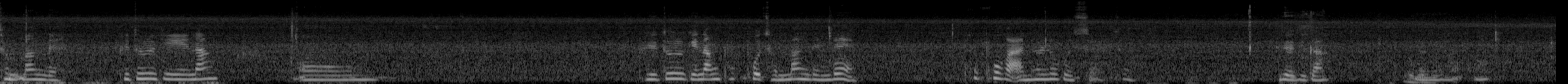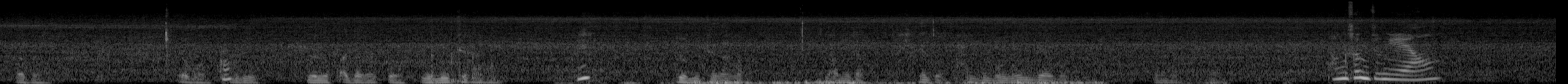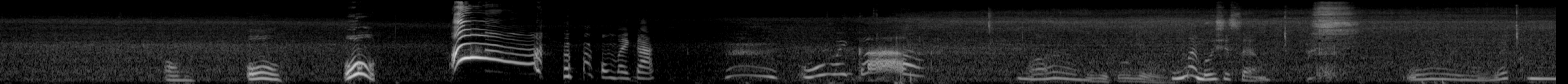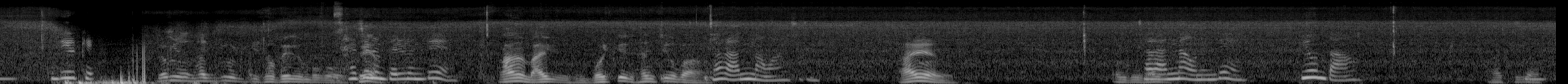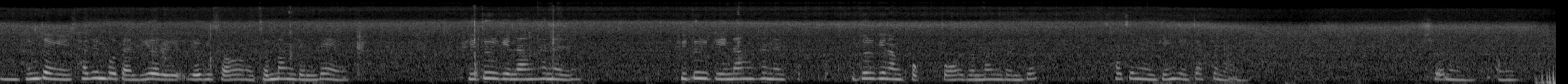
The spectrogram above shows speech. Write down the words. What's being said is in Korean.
전망대 비둘기낭 어, 비둘기낭 폭포 전망대인데 폭포가 안 흐르고 있어요. 저. 여기가 여보, 여기가 어? 여보, 여보, 어? 우리 여기 빠져갖고 요 밑에다가, 응? 요 밑에다가 나무 잡고 해도 한번 모르는데 하고. 방송 중이에요. 어. 오, 오, 아! 오 마이 갓. 오 마이 갓. 와, 정말 멋있어요. 오, 웰컴. 근데 이렇게 여기서 사진 찍을지 저 배경 보고. 사진은 별론데 나는 많이 멋있게 사진 찍어봐. 잘 안 나와 지금. 아니. 잘 안 나오는데 비 온다. 아 진짜. 음, 굉장히 사진보다 리얼을 여기서 전망대인데 비둘기낭 하늘 비둘기낭 하늘 폭포, 비둘기낭 폭포 전망대인데 사진은 굉장히 작게 나와요. 시원하네. 어.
